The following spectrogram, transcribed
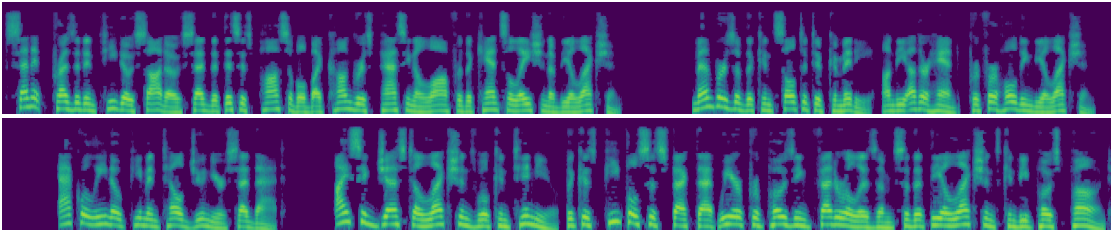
Senate President Tito Sotto said that this is possible by Congress passing a law for the cancellation of the election. Members of the consultative committee, on the other hand, prefer holding the election. Aquilino Pimentel Jr. said that I suggest elections will continue, because people suspect that we are proposing federalism so that the elections can be postponed.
